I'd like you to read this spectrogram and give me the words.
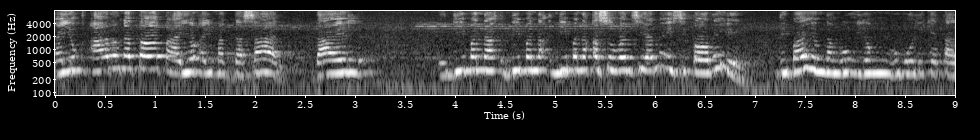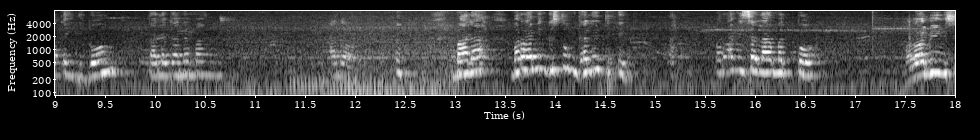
Ngayong araw na to, tayo ay magdasal dahil hindi man na, hindi man na, hindi man nakasuhan si ano eh, si Tori eh. 'Di ba? Yung nang yung humuli kay Tatay Digong, talaga namang ano? Mara, maraming gustong galit eh. Maraming salamat po. Maraming salamat.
